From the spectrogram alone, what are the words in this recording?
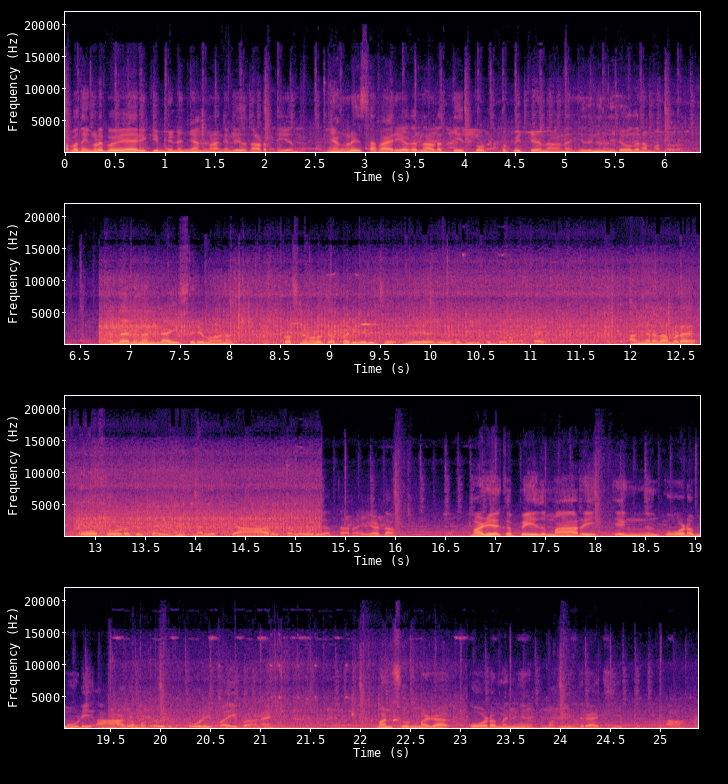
അപ്പോൾ നിങ്ങളിപ്പോൾ വിചാരിക്കും പിന്നെ ഞങ്ങൾ അങ്ങനെ ഇത് നടത്തിയെന്ന്? ഞങ്ങൾ ഈ സഫാരിയൊക്കെ നടത്തി തൊട്ട് പിറ്റേന്നാണ് ഇതിന് നിരോധനം വന്നത്. എന്തായാലും നല്ല ഐശ്വര്യമാണ്. പ്രശ്നങ്ങളൊക്കെ പരിഹരിച്ച് വേഗം ഇത് വീട്ടിൽ തുടങ്ങട്ടെ. അങ്ങനെ നമ്മുടെ ഓഫ് റോഡൊക്കെ കഴിഞ്ഞ് നല്ല ചാറിട്ട റോഡ് കത്താറായി കേട്ടോ. മഴയൊക്കെ പെയ്ത് മാറി എങ്ങും കോട മൂടി ആകെ മൊത്തം ഒരു പോളി വൈബാണ്. മൺസൂൺ മഴ കോടമഞ്ഞ് മഹീന്ദ്ര ജീപ്പ്. ആഹാ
